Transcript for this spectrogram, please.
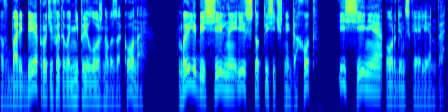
В борьбе против этого непреложного закона были бессильны и стотысячный доход, и синяя орденская лента.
